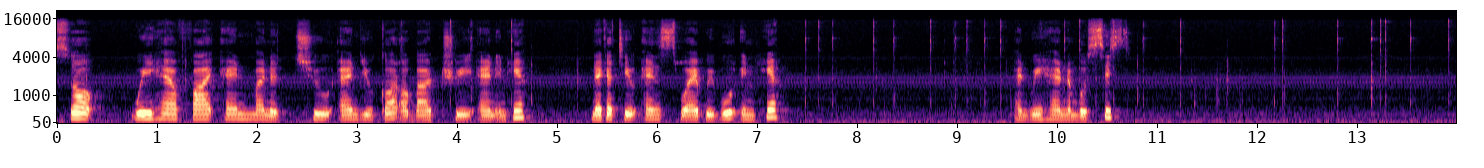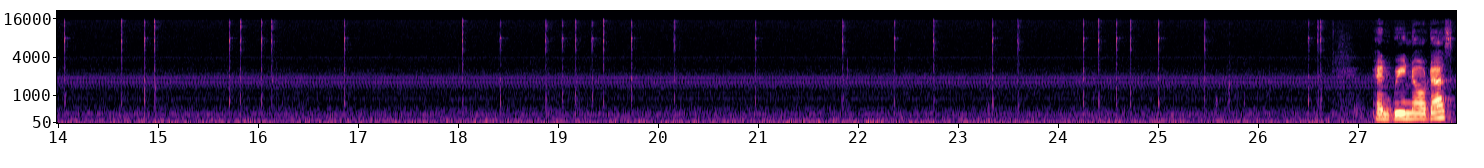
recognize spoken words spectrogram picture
So we have 5n minus 2 and you got about 3n in here. Negative n squared we put in here. And we have number 6. And we know that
